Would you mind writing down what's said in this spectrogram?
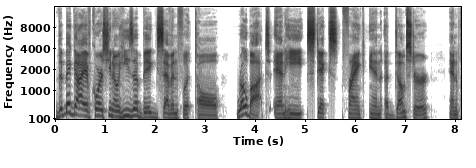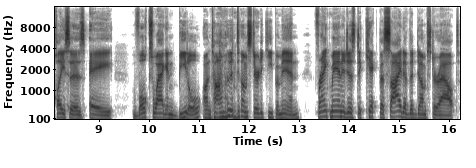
The big guy, of course, you know, he's a big seven foot tall robot and he sticks Frank in a dumpster and places a Volkswagen Beetle on top of the dumpster to keep him in. Frank manages to kick the side of the dumpster out,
